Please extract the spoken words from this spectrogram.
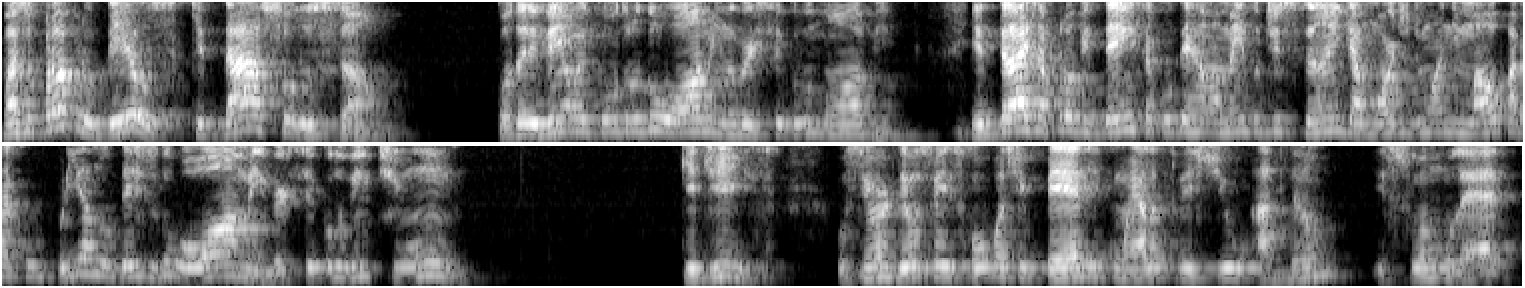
Mas o próprio Deus que dá a solução, quando ele vem ao encontro do homem, no versículo 9, e traz a providência com o derramamento de sangue, a morte de um animal para cumprir a nudez do homem, versículo 21, que diz: O Senhor Deus fez roupas de pele e com elas vestiu Adão e sua mulher.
